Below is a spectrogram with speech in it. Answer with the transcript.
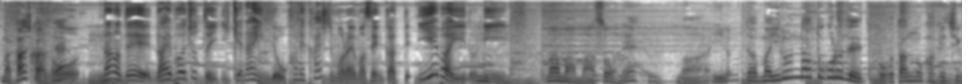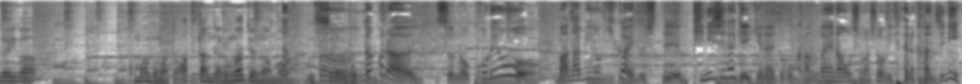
まあ確かにね。あの、うんなので、ライブはちょっと行けないんでお金返してもらえませんかって言えばいいのに、うんまあまあまあ、そうね。まあ、いろだまあいろんなところでボタンの掛け違いが、こまごまとあったんだろうなというのは、まあ、うっすら思ってるうん、だから、その、これを学びの機会として気にしなきゃいけないとこ考え直しましょうみたいな感じに、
